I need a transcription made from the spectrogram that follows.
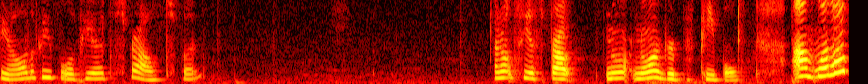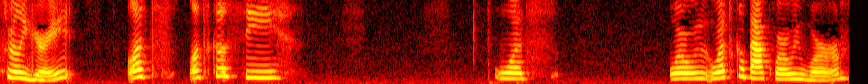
you know, all the people appear at the sprout, but I don't see a sprout nor nor a group of people. Um, well, that's really great. Let's let's go see what's where we let's go back where we were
